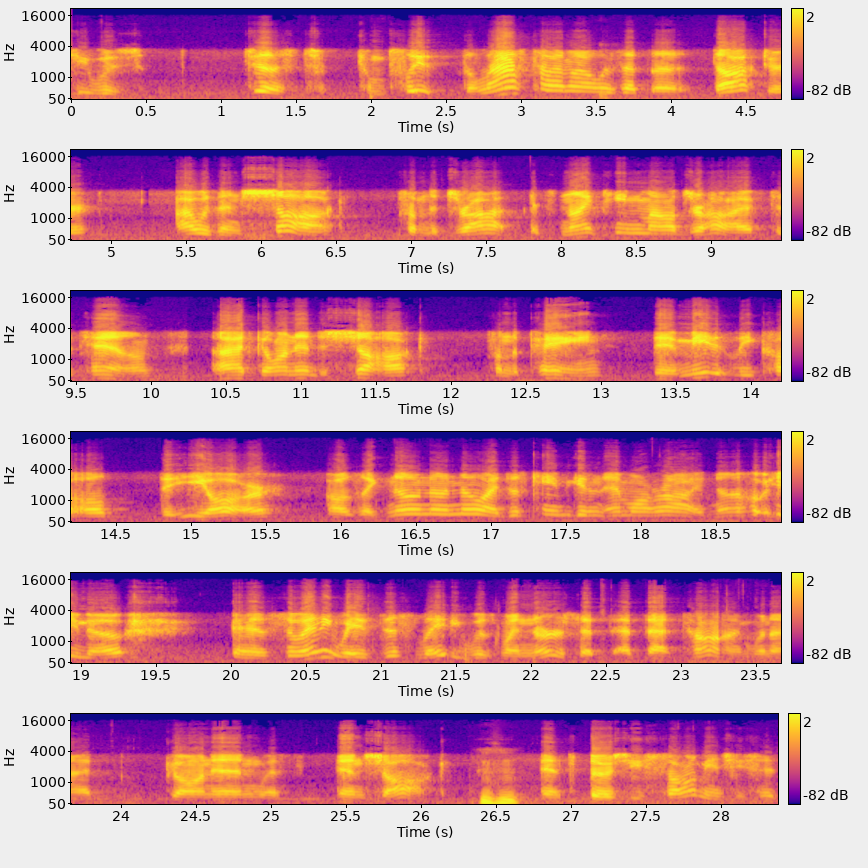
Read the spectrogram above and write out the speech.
She was just complete. The last time I was at the doctor, I was in shock from the drive. It's 19 mile drive to town. I had gone into shock from the pain. They immediately called the ER. I was like, no, no, no. I just came to get an MRI. No, you know. And so, anyways, this lady was my nurse at, at that time when I had gone in with in shock. Mm-hmm. And so she saw me and she said,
